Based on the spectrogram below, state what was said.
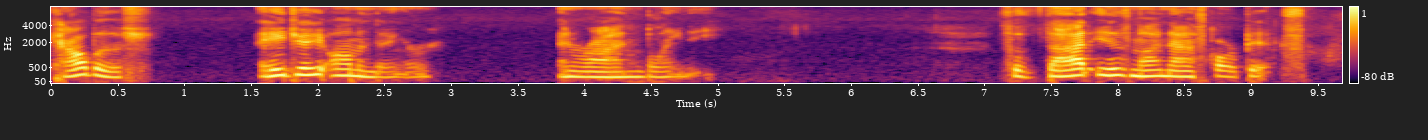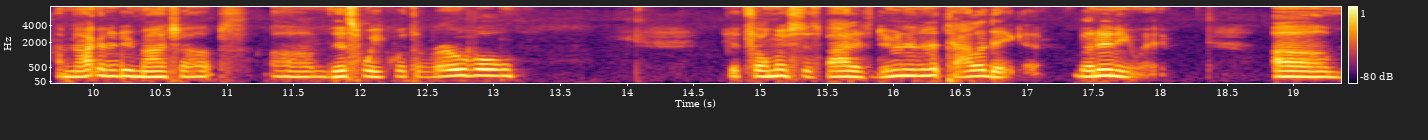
Kyle Busch, AJ Allmendinger, and Ryan Blaney. So that is my NASCAR picks. I'm not going to do matchups um, this week with the Roval. It's almost as bad as doing it at Talladega. But anyway, um,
